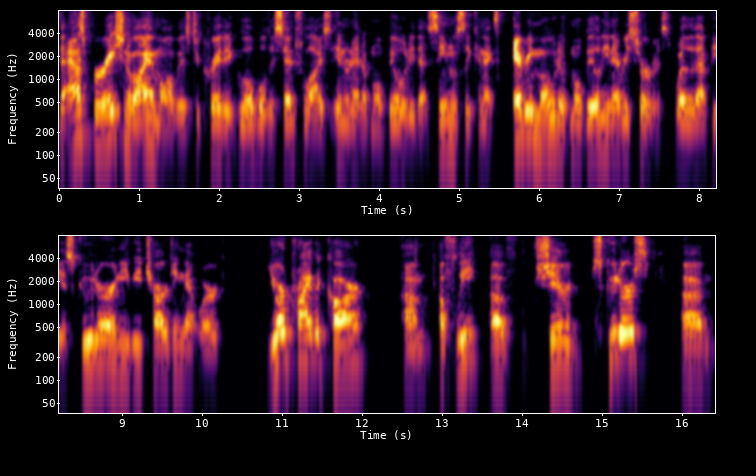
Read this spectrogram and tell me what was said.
the aspiration of Iomob is to create a global decentralized internet of mobility that seamlessly connects every mode of mobility and every service whether that be a scooter or an ev charging network your private car um, a fleet of shared scooters um,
